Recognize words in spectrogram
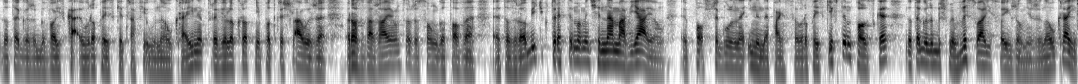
do tego, żeby wojska europejskie trafiły na Ukrainę, które wielokrotnie podkreślały, że rozważają to, że są gotowe e, to zrobić, które w tym momencie namawiają e, poszczególne inne państwa europejskie, w tym Polskę, do tego, żebyśmy wysłali swoich żołnierzy na Ukrainę.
